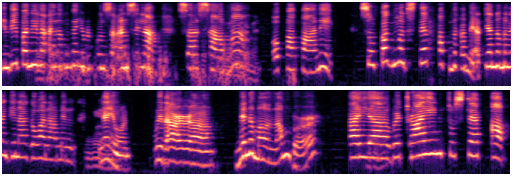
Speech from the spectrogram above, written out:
Hindi pa nila alam ngayon kung saan sila sasama Mm. o papani. So pag mag-step up na kami, at yan naman ang ginagawa namin Mm. ngayon with our uh, minimal number, ay uh, we're trying to step up.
